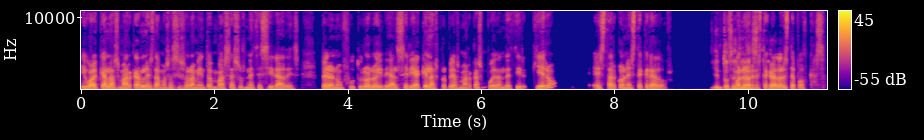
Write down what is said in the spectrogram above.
igual que a las marcas les damos asesoramiento en base a sus necesidades. Pero en un futuro lo ideal sería que las propias marcas puedan decir, quiero estar con este creador. Y entonces bueno, en este creador, este podcast.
